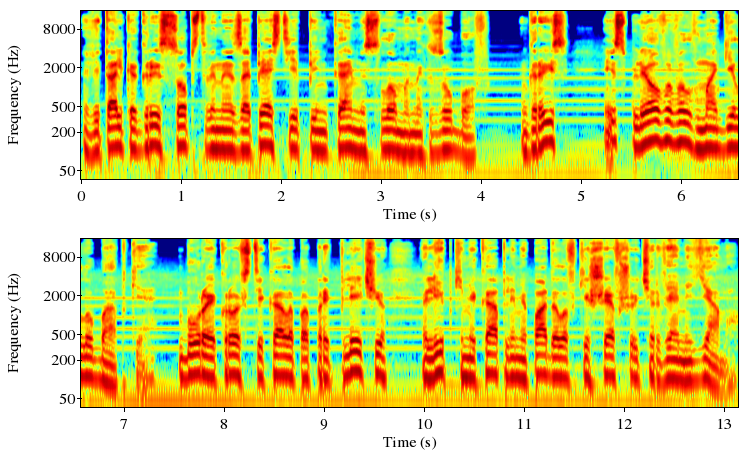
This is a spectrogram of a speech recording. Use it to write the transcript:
Виталька грыз собственное запястье пеньками сломанных зубов. Грыз и сплевывал в могилу бабки. Бурая кровь стекала по предплечью, липкими каплями падала в кишевшую червями яму.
